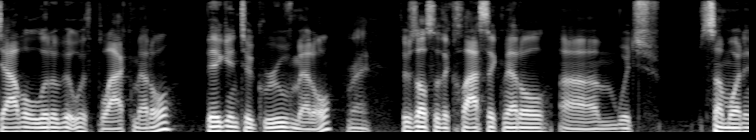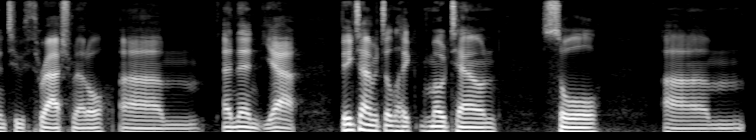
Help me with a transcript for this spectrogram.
dabble a little bit with black metal. Big into groove metal. Right. There's also the classic metal, um, which somewhat into thrash metal. Um, and then yeah, big time into like Motown, soul. Um,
